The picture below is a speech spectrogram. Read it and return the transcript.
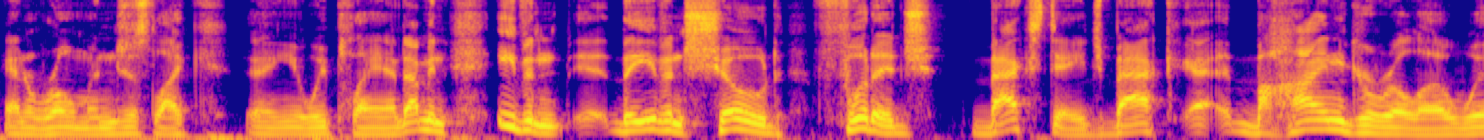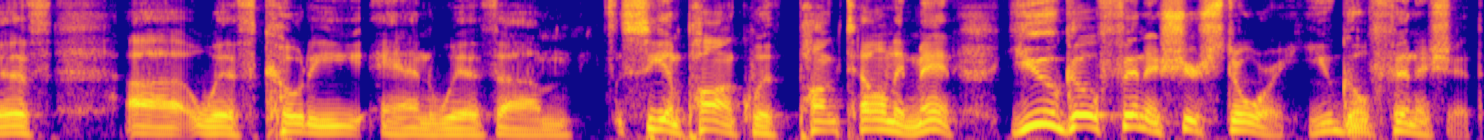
and Roman, just like uh, you know, we planned. I mean, even they even showed footage backstage, back uh, behind Gorilla with uh, with Cody and with um, CM Punk, with Punk telling him, "Man, you go finish your story. You go finish it."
